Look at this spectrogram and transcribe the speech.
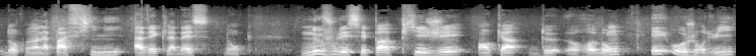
Donc on n'en a pas fini avec la baisse. Donc ne vous laissez pas piéger en cas de rebond. Et aujourd'hui,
